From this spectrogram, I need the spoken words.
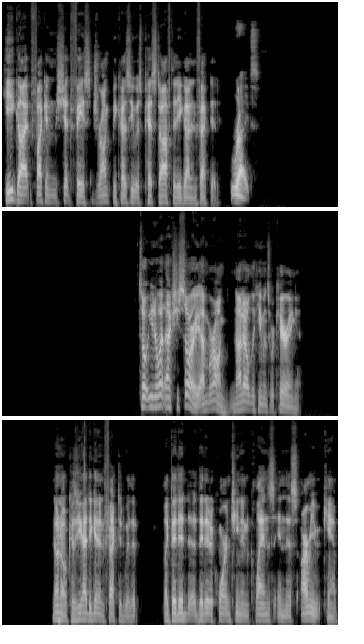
He got fucking shit faced drunk because he was pissed off that he got infected. Right. So you know what? Actually, sorry, I'm wrong. Not all the humans were carrying it. No, no, because you had to get infected with it. Like they did, uh, they did a quarantine and cleanse in this army camp,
